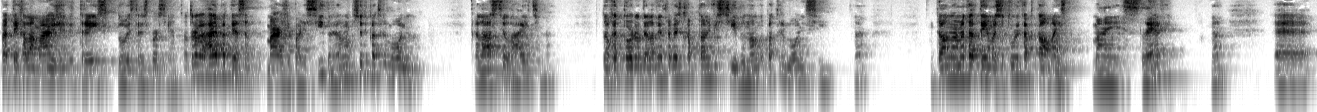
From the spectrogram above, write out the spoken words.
para ter aquela margem de 3, 2, 3%. A droga raia, para ter essa margem parecida, ela não precisa de patrimônio, né? ela é light, né? Então, o retorno dela vem através do capital investido, não do patrimônio em si, né? Então, normalmente ela tem uma estrutura de capital mais, mais leve, né? É,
